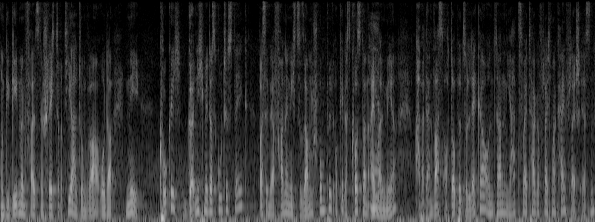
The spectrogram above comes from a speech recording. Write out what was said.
und gegebenenfalls eine schlechtere Tierhaltung war? Oder nee, gucke ich, gönne ich mir das gute Steak, was in der Pfanne nicht zusammenschrumpelt? Okay, das kostet dann Ja. einmal mehr, aber dann war es auch doppelt so lecker und dann, ja, zwei Tage vielleicht mal kein Fleisch essen.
